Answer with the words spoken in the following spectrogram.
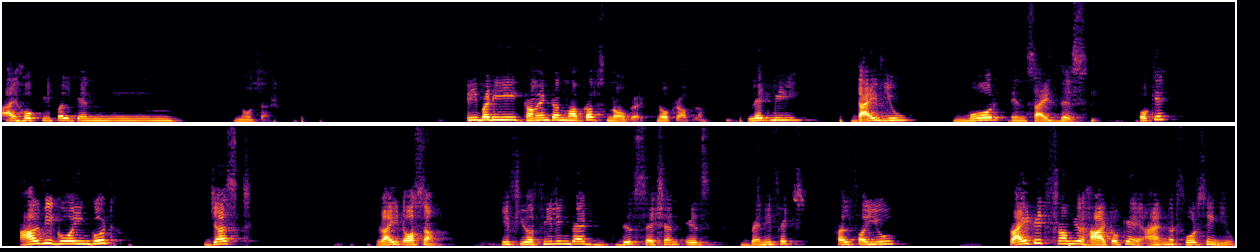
I hope people can know sir. Anybody comment on mock-ups? No no problem. Let me dive you more inside this. Okay? Are we going good? Just right awesome. If you are feeling that this session is beneficial for you write it from your heart okay? I am not forcing you.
